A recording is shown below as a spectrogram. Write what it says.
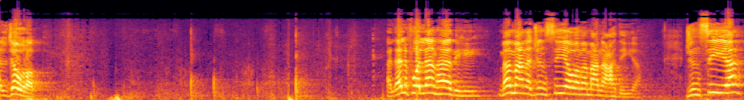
الجورب. الألف واللام هذه ما معنى جنسية وما معنى عهدية؟ جنسية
